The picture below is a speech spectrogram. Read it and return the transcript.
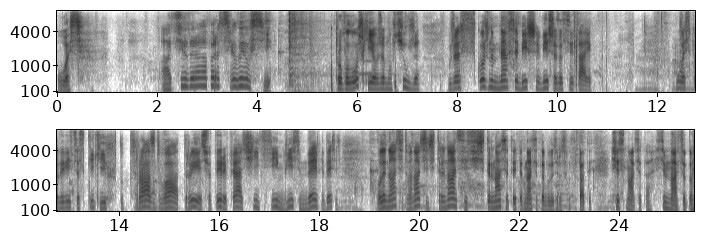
Ось. А ці дерева перецвіли всі. А про волошки я вже мовчу, вже, вже з кожним днем все більше і більше зацвітає. Ось подивіться, скільки їх тут. Раз, два, три, чотири, п'ять, шість, сім, вісім, дев'ять, десять, одинадцять, дванадцять, тринадцять, чотирнадцяте і п'ятнадцяте будуть розпускати. Шістнадцяте, сімнадцяте.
